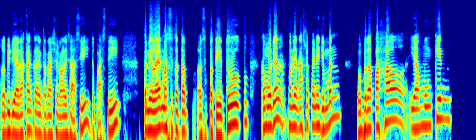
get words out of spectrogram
lebih diarahkan ke internasionalisasi itu pasti penilaian masih tetap uh, seperti itu. Kemudian penilaian aspek manajemen beberapa hal yang mungkin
